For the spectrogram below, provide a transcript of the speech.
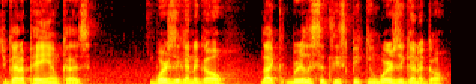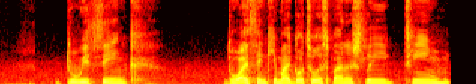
You gotta pay him because where's he gonna go? Like realistically speaking, where's he gonna go? Do we think do I think he might go to a Spanish league team?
